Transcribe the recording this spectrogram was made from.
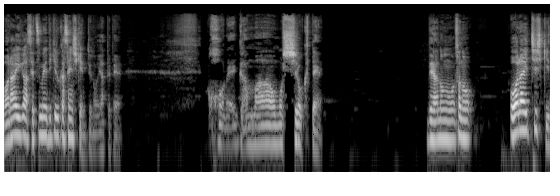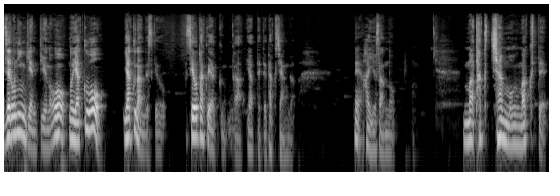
笑いが説明できるか選手権っていうのをやってて、これがまあ面白くて。で、あの、その、お笑い知識ゼロ人間っていうのを、の役を、役なんですけど、瀬尾拓也くんがやってて、拓ちゃんが。ね、俳優さんの。まあ、拓ちゃんも上手くて、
